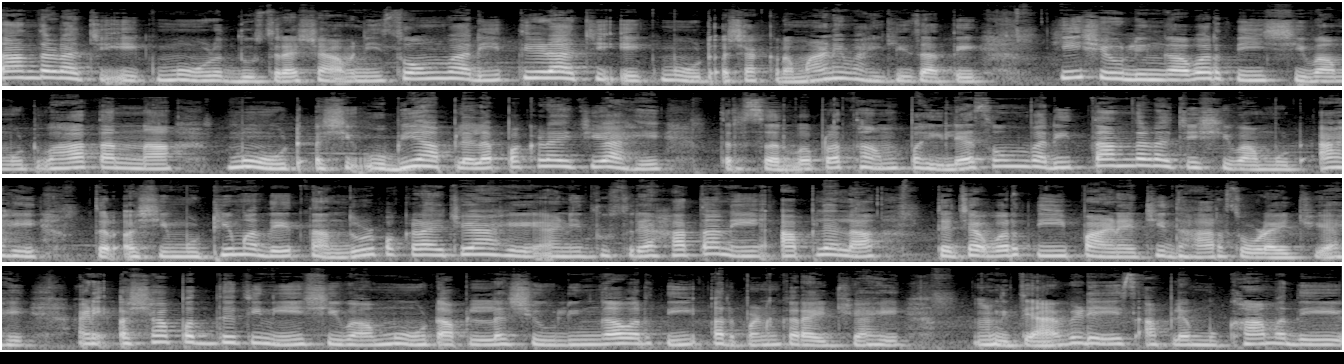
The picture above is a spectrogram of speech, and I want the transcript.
तांदळाची एक मूठ दुसऱ्या श्रावणी सोमवारी तिळाची एक मूठ अशा क्रमाने वाहिली जाते. ही शिवलिंगावरती शिवामूठ वाहताना मूठ अशी उभी आपल्याला पकडायची आहे. तर सर्वप्रथम पहिल्या सोमवारी तांदळाची शिवामूठ आहे. तर अशी मुठीमध्ये तांदूळ पकडायचे आहे आणि दुसऱ्या हाताने आपल्याला त्याच्यावरती पाण्याची धार सोडायची आहे. आणि अशा पद्धतीने शिवामूठ आपल्याला शिवलिंगावरती अर्पण करायची आहे. आणि त्यावेळेस आपल्या मुखामध्ये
